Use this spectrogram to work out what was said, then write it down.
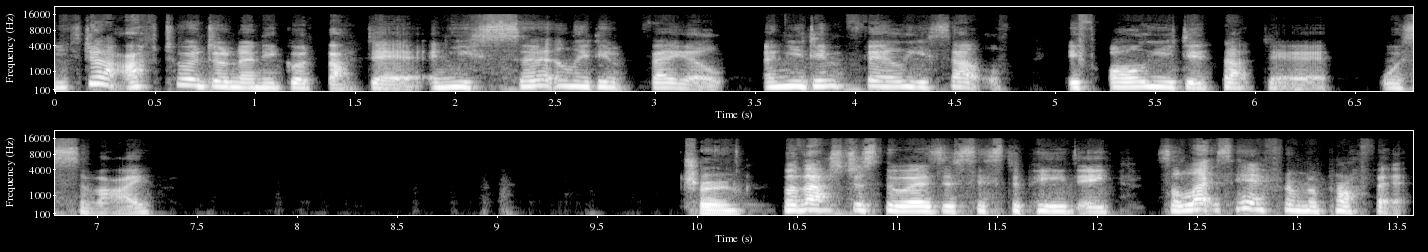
You don't have to have done any good that day, and you certainly didn't fail, and you didn't fail yourself if all you did that day was survive. True. But that's just the words of Sister PD. So let's hear from a prophet.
